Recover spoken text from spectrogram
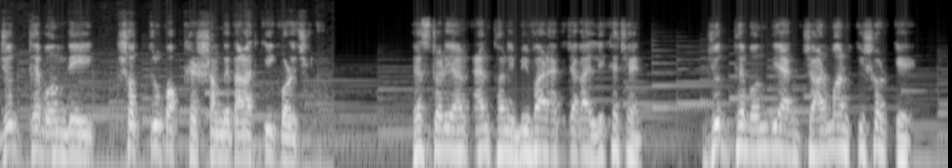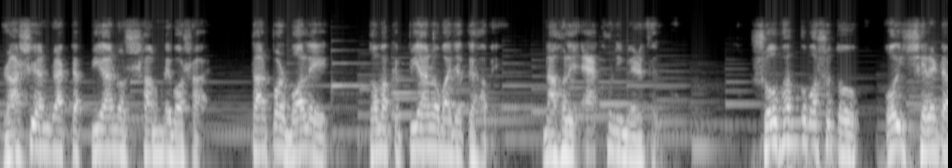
যুদ্ধে বন্দী শত্রুপক্ষের সঙ্গে তারা কি করেছিল। হিস্টোরিয়ান অ্যান্থনি বিভার এক জায়গায় লিখেছেন, যুদ্ধে বন্দী এক জার্মান কিশোরকে রাশিয়ানরা একটা পিয়ানোর সামনে বসায়। তারপর বলে, তোমাকে পিয়ানো বাজাতে হবে না হলে এখনই মেরে ফেলব। সৌভাগ্যবশত ওই ছেলেটা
